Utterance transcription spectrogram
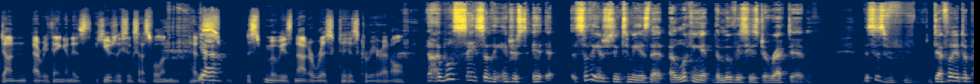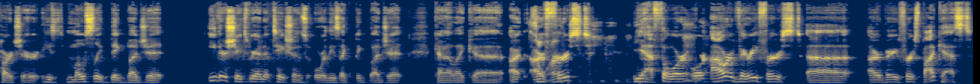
done everything and is hugely successful and has Yeah. this movie is not a risk to his career at all. Now, I will say something interesting. Eh, eh, something interesting to me is that uh, looking at the movies he's directed, this is definitely a departure. He's mostly big budget, either Shakespeare adaptations or these like big budget kind of like uh, our our first, yeah, Thor, or our very first, uh, our very first podcast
